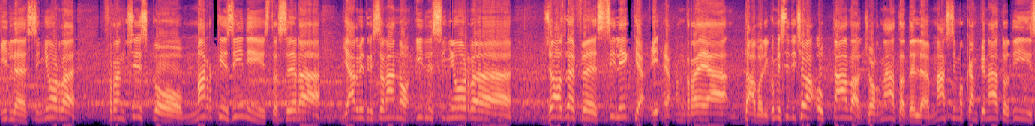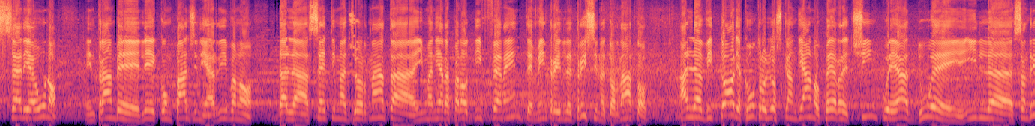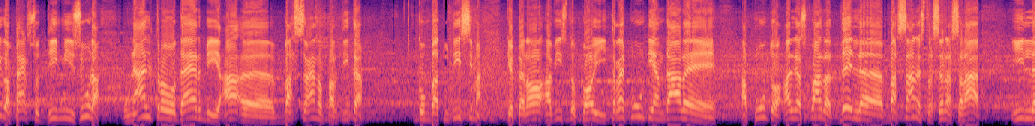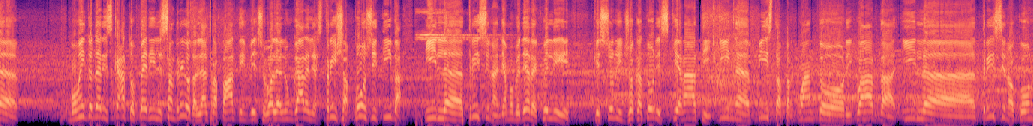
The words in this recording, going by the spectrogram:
il signor Francesco Marchesini, stasera gli arbitri saranno il signor eh, Joseph Silecchia e Andrea Davoli. Come si diceva, ottava giornata del massimo campionato di Serie 1, entrambe le compagini arrivano dalla settima giornata in maniera però differente, mentre il Trissin è tornato alla vittoria contro lo Scandiano per 5 a 2 il Sandrigo ha perso di misura. Un altro derby a eh, Bassano partita combattutissima che però ha visto poi i tre punti andare appunto alla squadra del Bassano. E stasera sarà il momento del riscatto per il Sandrigo dall'altra parte invece vuole allungare la striscia positiva il Trissino andiamo a vedere quelli che sono i giocatori schierati in pista per quanto riguarda il eh, Trissino con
